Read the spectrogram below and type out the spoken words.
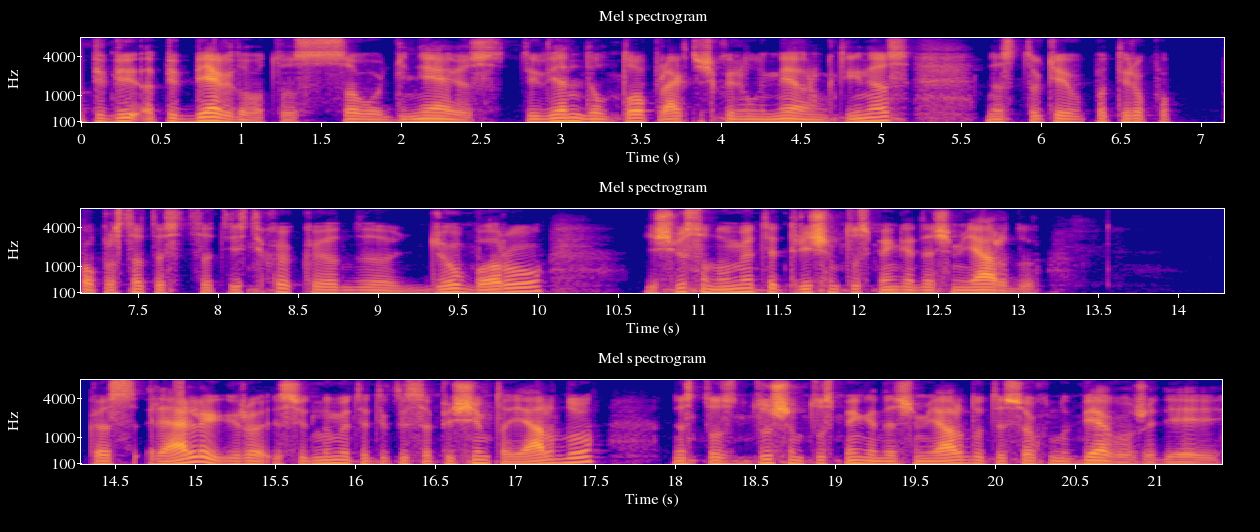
apibė- apibėgdavo tus savo gynėjus. Tai vien dėl to praktiškai ir laimėjo rungtynės, nes tokia pat yra pa- paprasta ta statistika, kad Joe Burrow iš viso numetė 350 jardų. Kas realiai yra, jisai numetė tik tais apie 100 jardų, nes tos 250 jardų tiesiog nubėgo žaidėjai.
